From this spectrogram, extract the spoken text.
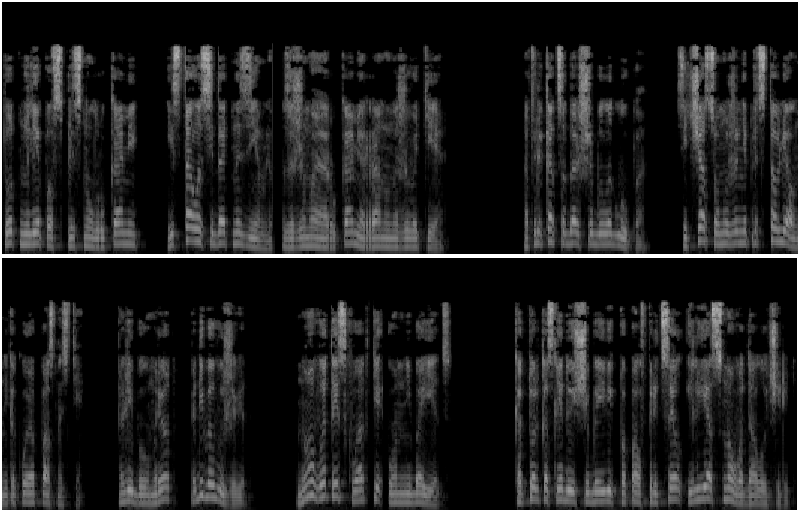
Тот нелепо всплеснул руками и стал оседать на землю, зажимая руками рану на животе. Отвлекаться дальше было глупо. Сейчас он уже не представлял никакой опасности. Либо умрет, либо выживет. Но в этой схватке он не боец. Как только следующий боевик попал в прицел, Илья снова дал очередь.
